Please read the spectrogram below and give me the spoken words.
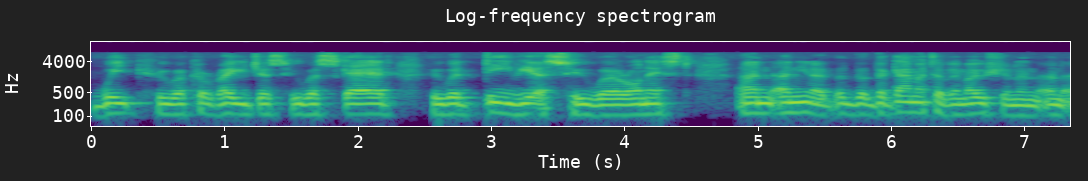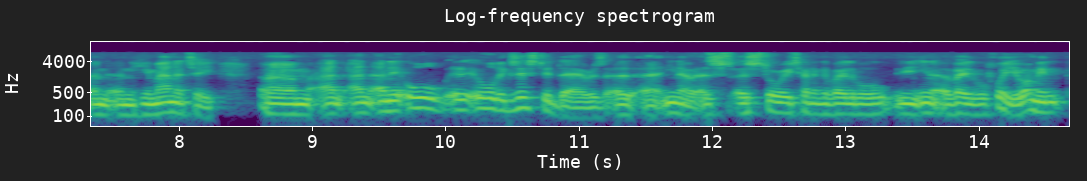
weak, who were courageous, who were scared, who were devious, who were honest and and you know the, the gamut of emotion and and, and, humanity, um, and, and and it all it all existed there as a, a, you know as, as storytelling available you know available for you. I mean.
